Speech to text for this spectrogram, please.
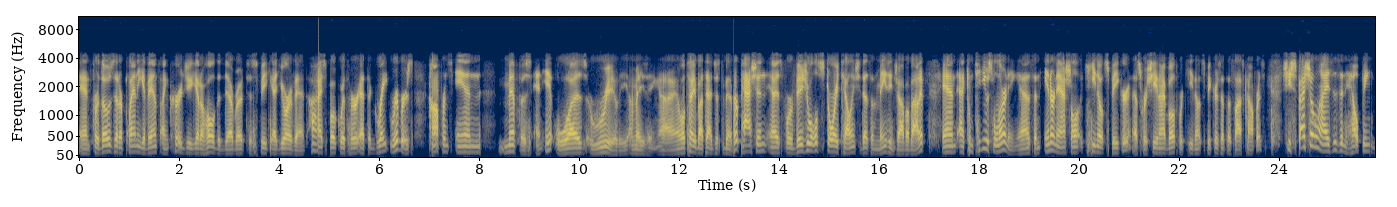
And for those that are planning events, I encourage you to get a hold of Debra to speak at your event. I spoke with her at the Great Rivers Conference in Memphis, and it was really amazing. Uh, and we'll tell you about that in just a minute. Her passion is for visual storytelling. She does an amazing job about it, and uh, continuous learning as an international keynote speaker. That's where she and I both were keynote speakers at this last conference. She specializes in helping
